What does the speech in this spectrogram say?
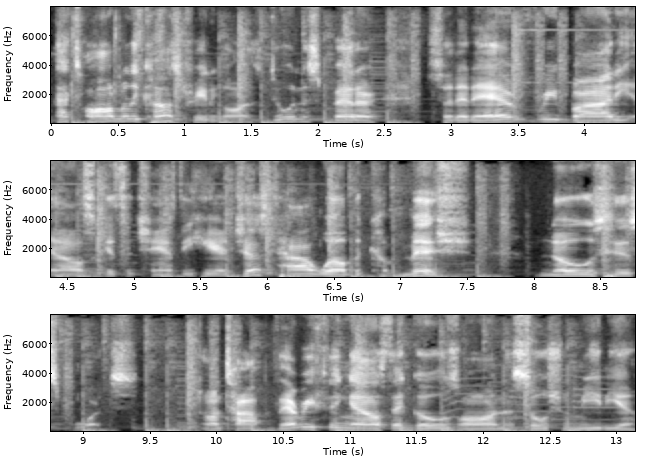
That's all I'm really concentrating on is doing this better so that everybody else gets a chance to hear just how well the commish knows his sports. On top of everything else that goes on in social media,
